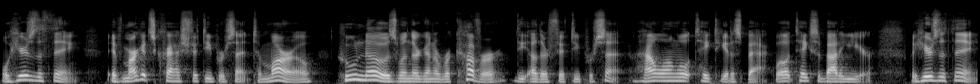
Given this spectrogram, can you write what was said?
well here's the thing if markets crash 50% tomorrow who knows when they're going to recover the other 50%? How long will it take to get us back? Well, it takes about a year. But here's the thing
